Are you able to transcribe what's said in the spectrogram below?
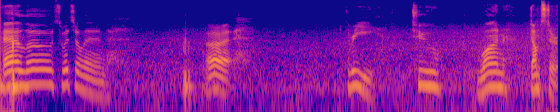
Hello, Switzerland. All right. Three, two, one, dumpster.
